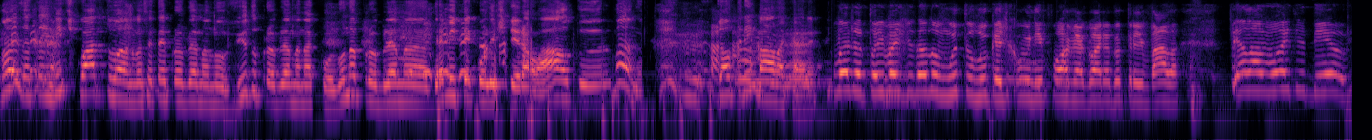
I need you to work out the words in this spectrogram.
Mano, você tem 24 anos, você tem problema no ouvido, problema na coluna, problema. Deve ter colesterol alto. Mano, é o trembala, cara. Mano, eu tô imaginando muito o Lucas com o uniforme agora do Trem Bala. Pelo amor de Deus,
